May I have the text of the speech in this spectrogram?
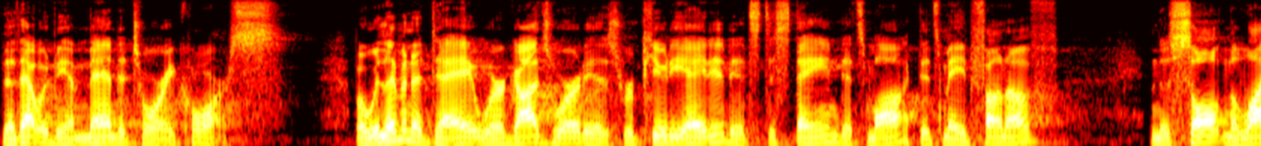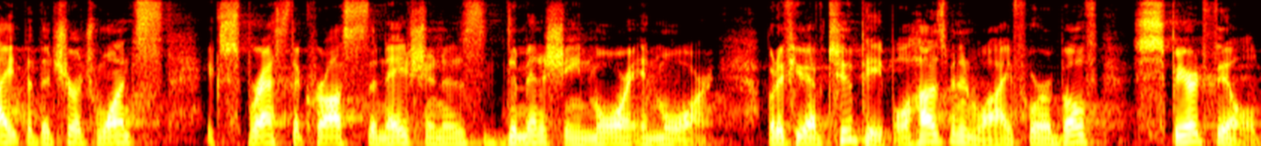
that that would be a mandatory course? But we live in a day where God's word is repudiated, it's disdained, it's mocked, it's made fun of. And the salt and the light that the church once expressed across the nation is diminishing more and more. But if you have two people, husband and wife, who are both spirit filled,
